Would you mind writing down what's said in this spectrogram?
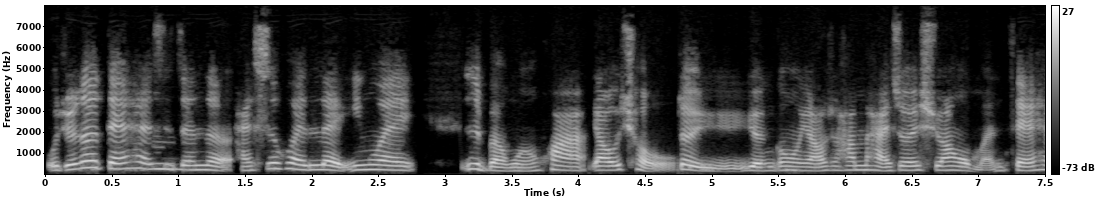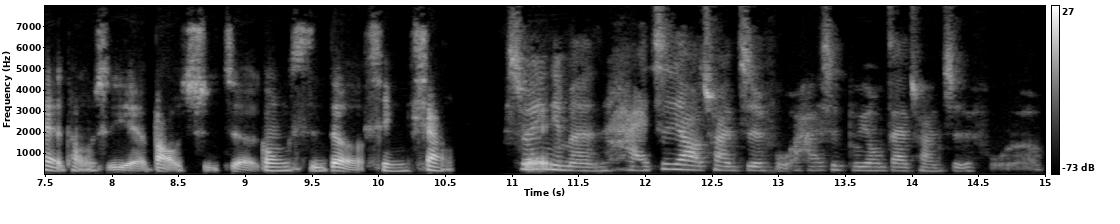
我觉得 deadhead 是真的还是会累，嗯、因为日本文化要求对于员工的要求，他们还是会希望我们 deadhead 的同时也保持着公司的形象。所以你们还是要穿制服，还是不用再穿制服了？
